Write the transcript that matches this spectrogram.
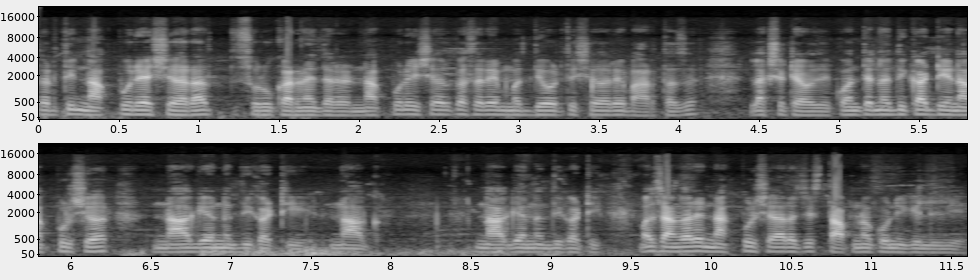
तर ती नागपूर या शहरात सुरू करण्यात येणार आहे. नागपूर हे शहर कसं रे? मध्यवर्ती शहर आहे भारताचं. लक्ष ठेवायचं. कोणत्या नदीकाठी? आहे नागपूर शहर. नाग या नदीकाठी. नाग. नाग या नदीकाठी. मला सांगा रे नागपूर शहराची स्थापना कोणी केलेली आहे?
